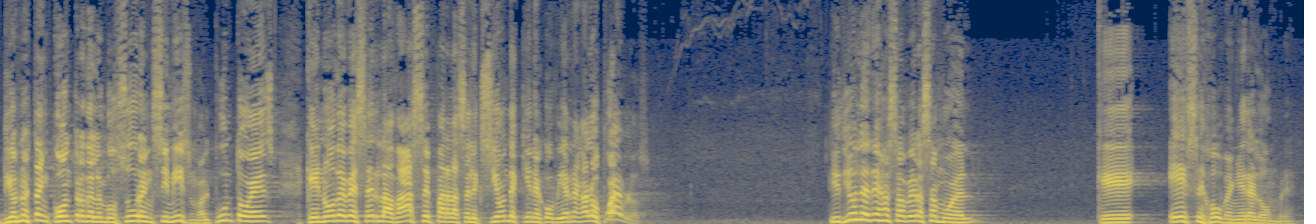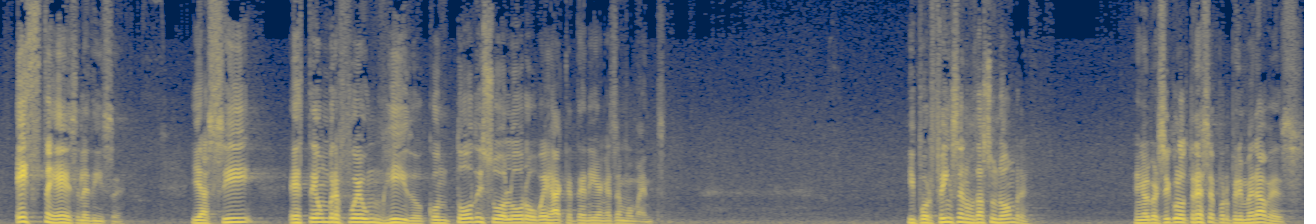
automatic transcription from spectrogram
Dios no está en contra de la hermosura en sí mismo. El punto es que no debe ser la base para la selección de quienes gobiernan a los pueblos. Y Dios le deja saber a Samuel que ese joven era el hombre. Este es, le dice. Y así este hombre fue ungido con todo y su olor oveja que tenía en ese momento. Y por fin se nos da su nombre. En el versículo 13, por primera vez,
